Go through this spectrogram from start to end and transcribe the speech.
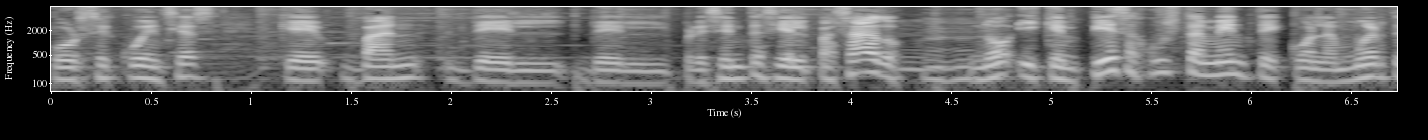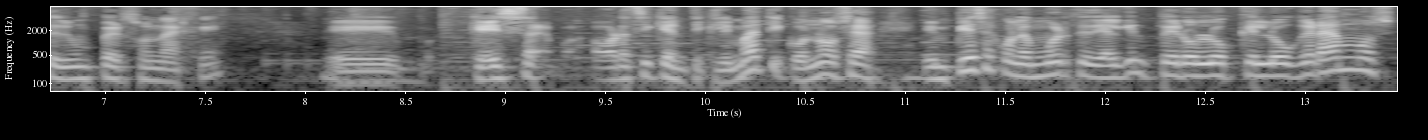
por secuencias que van del, del presente hacia el pasado, ¿no? Y que empieza justamente con la muerte de un personaje eh, que es ahora sí que anticlimático, ¿no? O sea, empieza con la muerte de alguien, pero lo que logramos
